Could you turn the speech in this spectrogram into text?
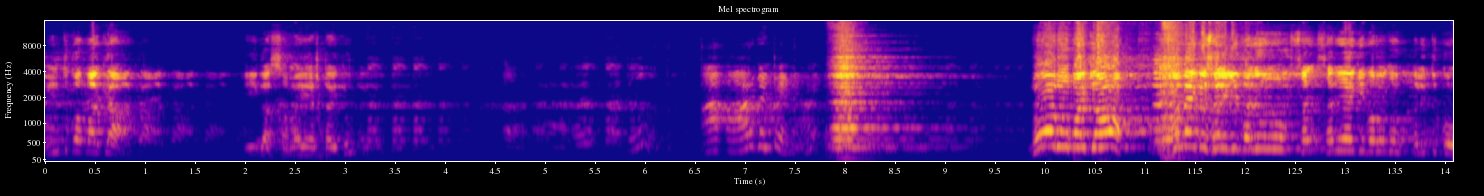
ನಿಂತುಕೋ ಭಾಗ್ಯ ಈಗ ಸಮಯ ಎಷ್ಟಾಯ್ತು? ಅದು ಗಂಟೆ ಅಣ್ಣ. ನೋಡು ಭಾಗ್ಯ ಸಮಯಕ್ಕೆ ಸರಿಯಾಗಿ ಬರೆಯುವುದು ಸ- ಸರಿಯಾಗಿ ಬರುವುದು ಕಲಿತುಕೋ.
